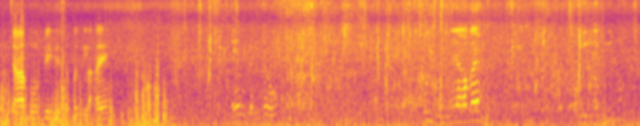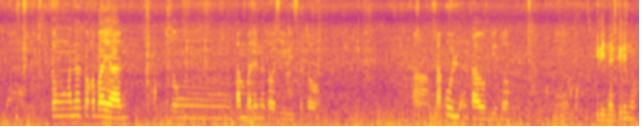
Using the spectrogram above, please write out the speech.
At saka pumipigil sa paglaki. Ayun, ganda oh. Uy, ganda yan ka ba yan? Green na green oh. Itong ano to kabayan, itong tambalan na to, series na to. Ah, shakul ang tawag dito. Green na green oh.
